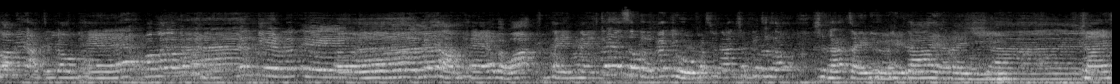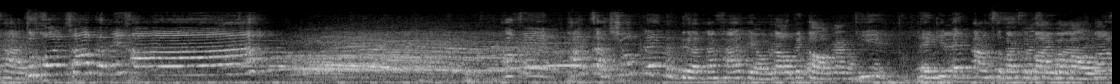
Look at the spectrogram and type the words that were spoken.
ก็ไม่อยากจะยอมแพ้ นะใจเธอให้ได้อะไรอย่างนี้ใช่ค่ะ ทุกคนชอบกันไหมคะ โอเค พักจากช่วงเพลงเดือดๆนะคะ เดี๋ยวเราไปต่อกันที่เพลงที่เต้นตามสบายๆเบาๆบ้าง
